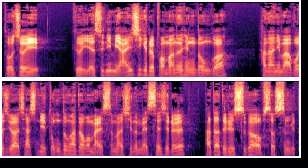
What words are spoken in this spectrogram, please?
도저히 그 예수님이 안식일을 범하는 행동과 하나님 아버지와 자신이 동등하다고 말씀하시는 메시지를 받아들일 수가 없었습니다.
